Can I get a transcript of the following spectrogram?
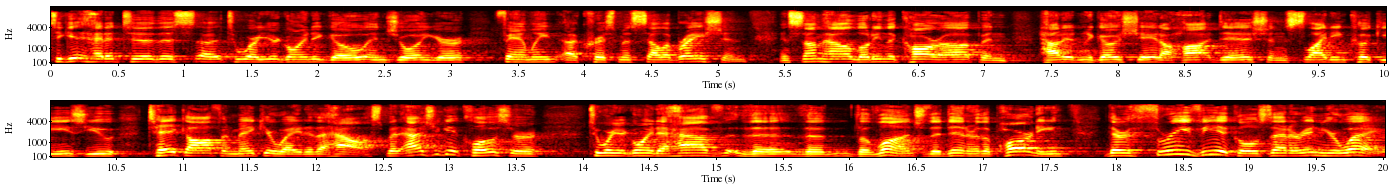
to get headed to this uh, to where you're going to go enjoy your family uh, Christmas celebration. And somehow loading the car up and how to negotiate a hot dish and sliding cookies, you take off and make your way to the house. But as you get closer to where you're going to have the, the, the lunch, the dinner, the party, there are three vehicles that are in your way.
